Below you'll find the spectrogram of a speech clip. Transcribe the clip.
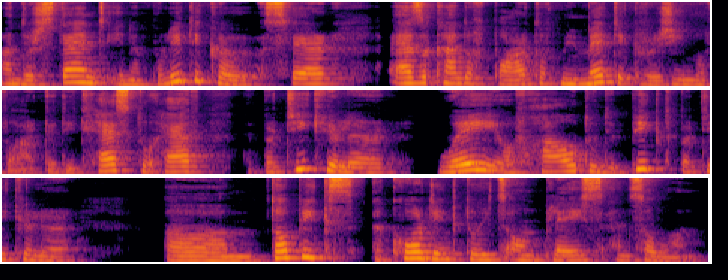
understood in a political sphere as a kind of part of mimetic regime of art, that it has to have a particular way of how to depict particular um, topics according to its own place and so on.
